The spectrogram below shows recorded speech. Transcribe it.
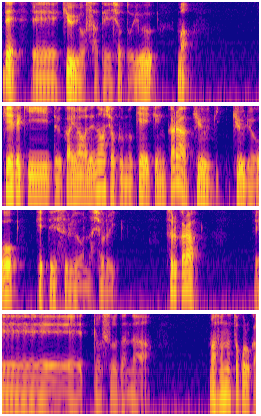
で、えー給与査定書という、まあ、経歴というか今までの職務経験から給給料を決定するような書類。それから、えーっと、そうだな。まあそんなところか。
